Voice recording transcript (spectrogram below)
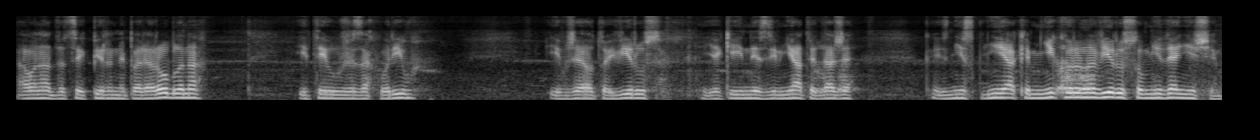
а вона до цих пір не перероблена, і ти вже захворів, і вже отой вірус, який не зрівняти навіть ні ніяким ні коронавірусом, ніде ні чим.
